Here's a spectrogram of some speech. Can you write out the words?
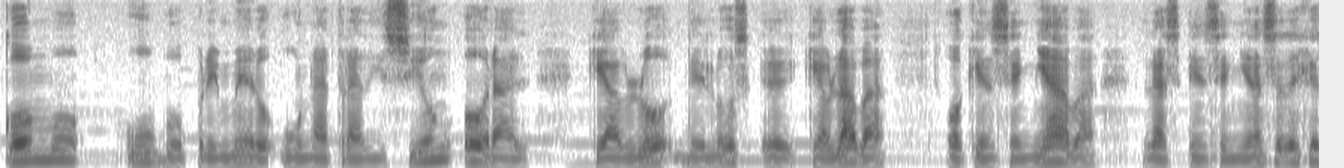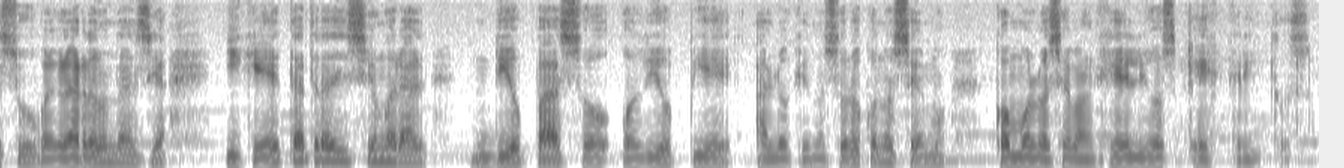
cómo hubo primero una tradición oral que habló de los que hablaba o que enseñaba las enseñanzas de Jesús, valga la redundancia, y que esta tradición oral dio paso o dio pie a lo que nosotros conocemos como los evangelios escritos.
